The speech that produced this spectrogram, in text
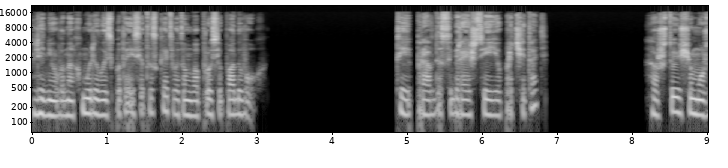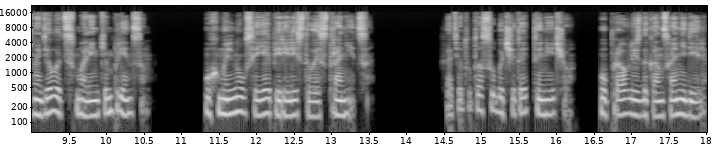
Ленёва нахмурилась, пытаясь отыскать в этом вопросе подвох. «Ты правда собираешься ее прочитать?» «А что еще можно делать с маленьким принцем?» Ухмыльнулся я, перелистывая страницы. Хотя тут особо читать-то нечего. Управлюсь до конца недели.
